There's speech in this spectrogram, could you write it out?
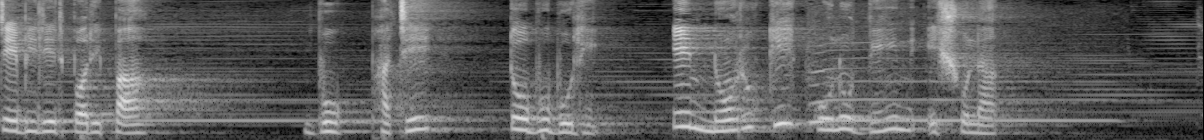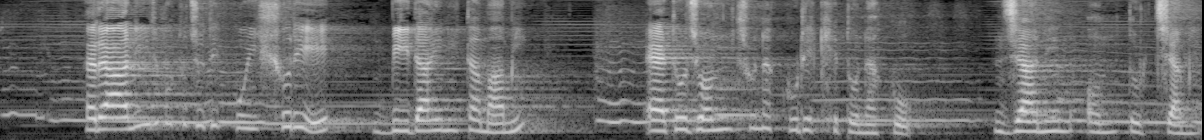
টেবিলের পরে পা, বুক ফাটে, তবু বলি, এ নরকে কোনো দিন এসো না। রানীর মতো যদি কৈশোরে বিদায় নিতাম আমি, এত যন্ত্রণা করে খেত না কো। জানেন অন্তর্জামী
